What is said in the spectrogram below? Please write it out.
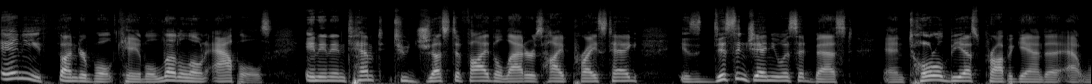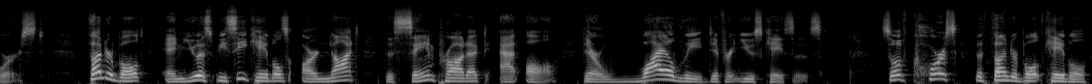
any Thunderbolt cable, let alone Apple's, in an attempt to justify the latter's high price tag is disingenuous at best and total BS propaganda at worst. Thunderbolt and USB C cables are not the same product at all. They're wildly different use cases. So, of course, the Thunderbolt cable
